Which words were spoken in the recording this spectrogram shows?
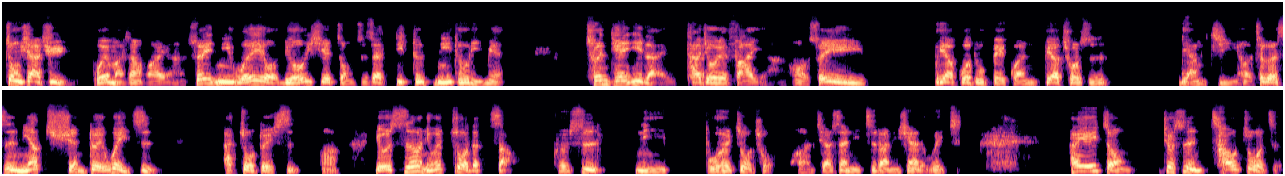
种下去不会马上发芽，所以你唯有留一些种子在地土泥土里面，春天一来它就会发芽哦。所以不要过度悲观，不要错失良机哈。这个是你要选对位置，啊，做对事啊。有时候你会做得早，可是你不会做错啊。假设你知道你现在的位置，还有一种。就是操作者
